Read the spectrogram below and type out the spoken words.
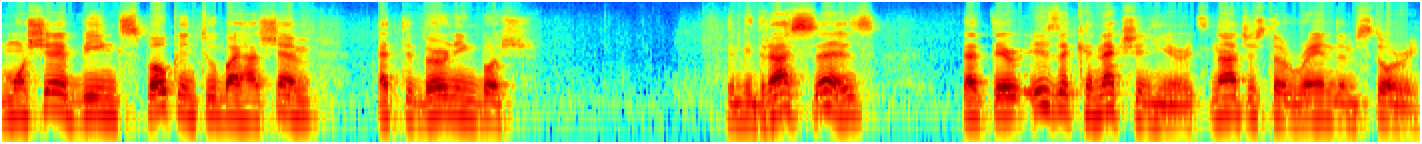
Moshe being spoken to by Hashem at the burning bush. The Midrash says that there is a connection here. It's not just a random story.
